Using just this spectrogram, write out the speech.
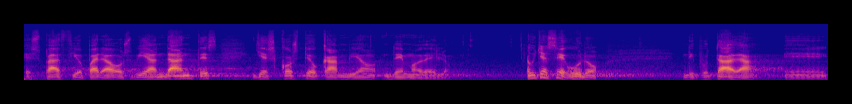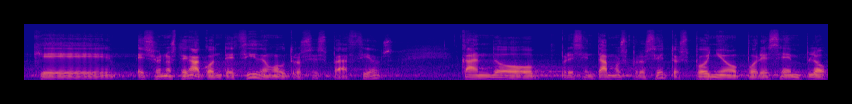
espacio para os viandantes e escoste o cambio de modelo. Lle aseguro, diputada, eh, que eso nos ten acontecido en outros espacios, cando presentamos proxectos. Poño, por exemplo,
